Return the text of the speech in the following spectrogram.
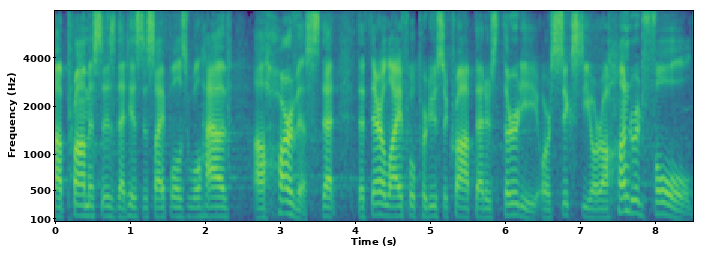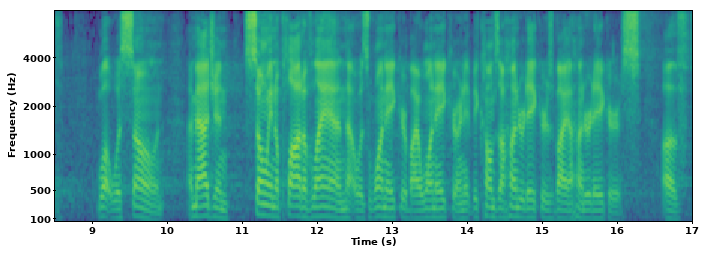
uh, promises that his disciples will have a harvest, that, that their life will produce a crop that is 30 or 60 or 100 fold what was sown. Imagine sowing a plot of land that was one acre by one acre and it becomes 100 acres by 100 acres of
